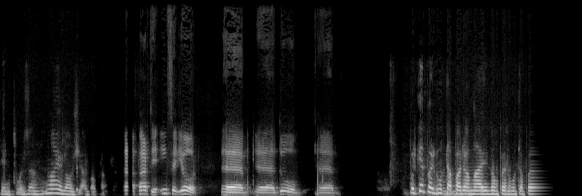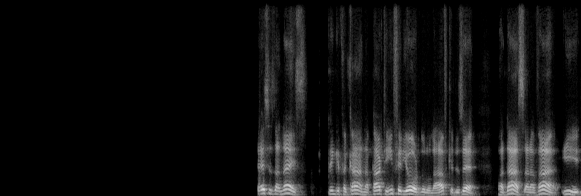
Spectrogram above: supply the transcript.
tem coisa, não é longe água própria. A parte inferior é, é, do... É, Por que pergunta para a mãe e não pergunta para... Esses anéis tem que ficar na parte inferior do lulav, quer dizer, o hadas, aravá, e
